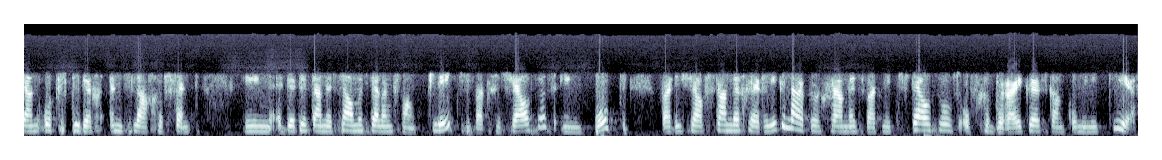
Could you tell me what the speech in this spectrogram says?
dan ook spoedig inslag gevind en dit is dan 'n samestelling van klets wat gesels is en bot wat die selfstandige rekenaarprogram is wat met stelsels of gebruikers kan kommunikeer.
